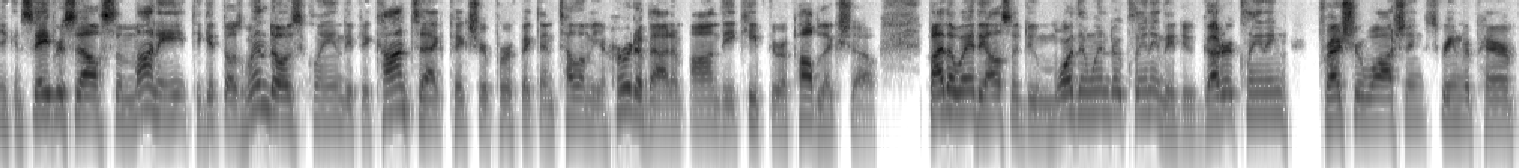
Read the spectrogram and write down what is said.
You can save yourself some money to get those windows cleaned. If you contact Picture Perfect and tell them you heard about them on the Keep the Republic show. By the way, they also do more than window cleaning, they do gutter cleaning, pressure washing, screen repair.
